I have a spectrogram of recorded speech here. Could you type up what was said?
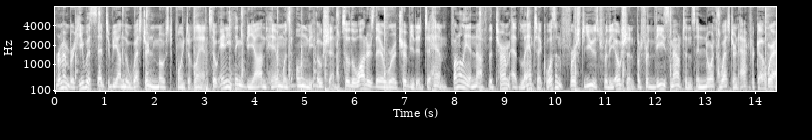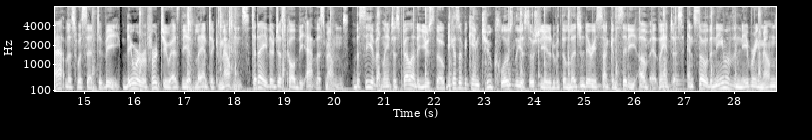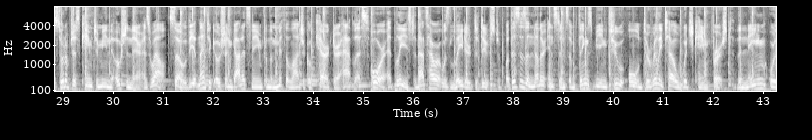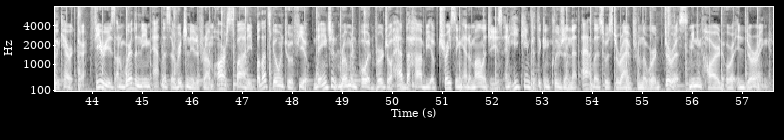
Remember, he was said to be on the westernmost point of land, so anything beyond him was only ocean, so the waters there were attributed to him. Funnily enough, the term Atlantic wasn't first used for the ocean, but for these mountains in northwestern Africa where Atlas was said to be. They were referred to as the Atlantic Mountains. Today, they're just called the Atlas Mountains. The Sea of Atlantis fell out of use though because it became too closely associated with the legendary sunken city of Atlantis, and so the name of the neighboring mountains sort of just came to mean the ocean there as well. So, the Atlantic Ocean got its name from the mythological character Atlas, or at least that's how it was later deduced. But this is another instance of things being too old to really tell which came first, the name or the character. Theories on where the name Atlas originated from are spotty, but let's go into a few. The ancient Roman poet Virgil had the hobby of tracing etymologies, and he came to the conclusion that Atlas was derived from the word durus, meaning hard or enduring.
